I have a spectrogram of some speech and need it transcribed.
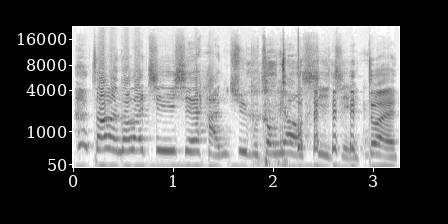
专门都在记一些韩剧不重要的细节。对，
